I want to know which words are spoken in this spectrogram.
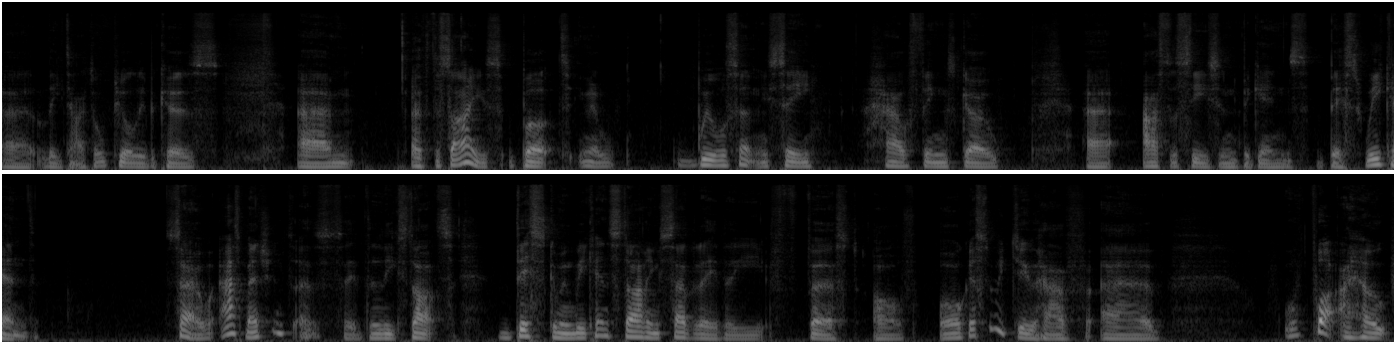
uh, league title purely because um, of the size. But you know, we will certainly see how things go uh, as the season begins this weekend. So, as mentioned, as I say, the league starts this coming weekend, starting Saturday the 1st of August. We do have uh, what I hope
